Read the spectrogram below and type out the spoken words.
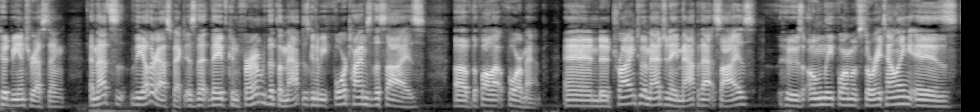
could be interesting. And that's the other aspect is that they've confirmed that the map is going to be four times the size of the Fallout 4 map. And uh, trying to imagine a map that size whose only form of storytelling is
